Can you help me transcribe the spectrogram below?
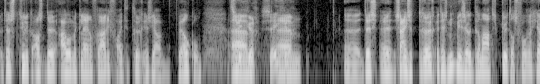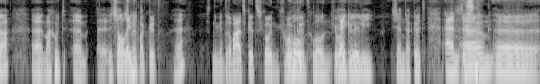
Het is natuurlijk als de oude McLaren Ferrari fight terug is, ja, welkom. Ehm, zeker, zeker. Ehm, eh, dus eh, zijn ze terug. Het is niet meer zo dramatisch kut als vorig jaar. Maar goed, ehm, eh, het zal dus Alleen niet... nog maar kut. Hè? Het is niet meer dramatisch kut, het is gewoon, gewoon, Gewoon, kut. gewoon, Gewoon regularly senza kut. En ehm, eh,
